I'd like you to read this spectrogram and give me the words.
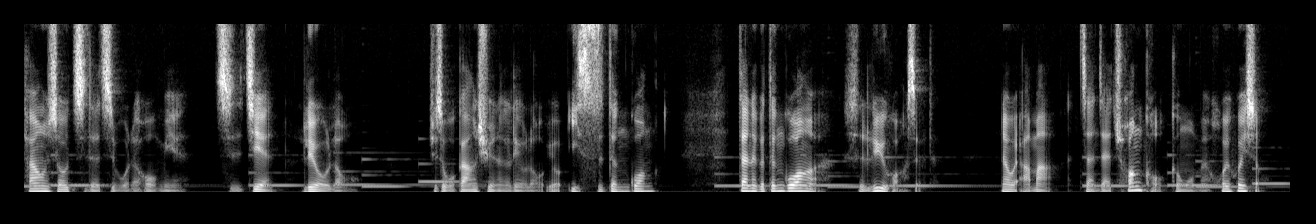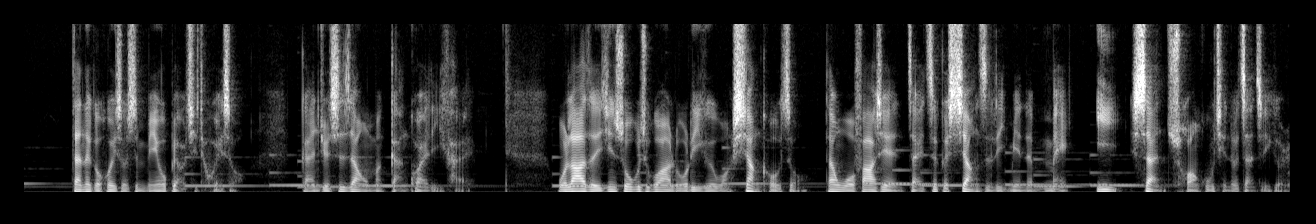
他用手指了指我的后面，只见六楼，就是我刚刚去的那个六楼，有一丝灯光，但那个灯光啊是绿黄色的。那位阿嬷站在窗口跟我们挥挥手。但那个挥手是没有表情的挥手，感觉是让我们赶快离开。我拉着已经说不出话的萝莉哥往巷口走，但我发现在这个巷子里面的每一扇窗户前都站着一个人，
